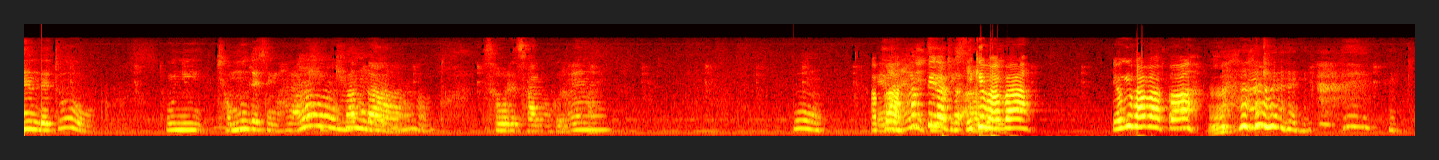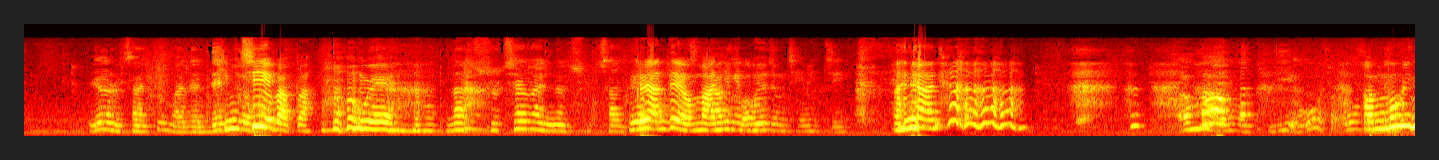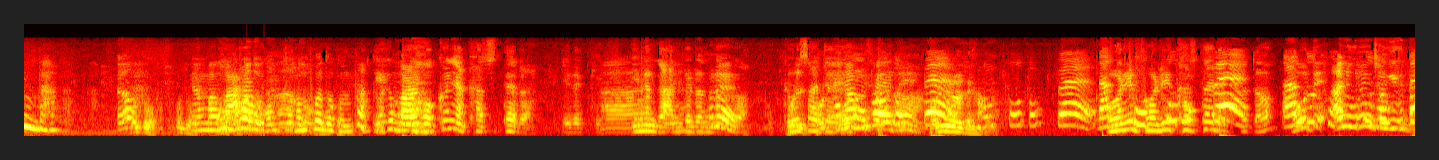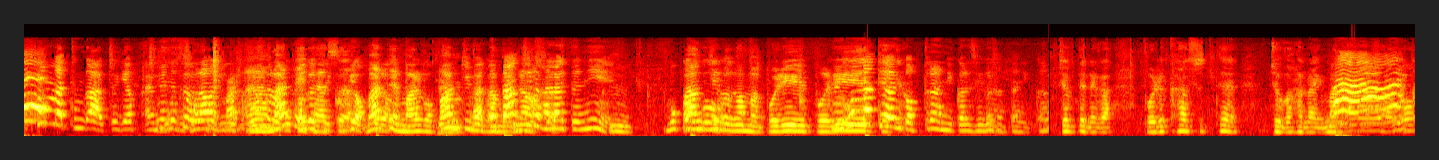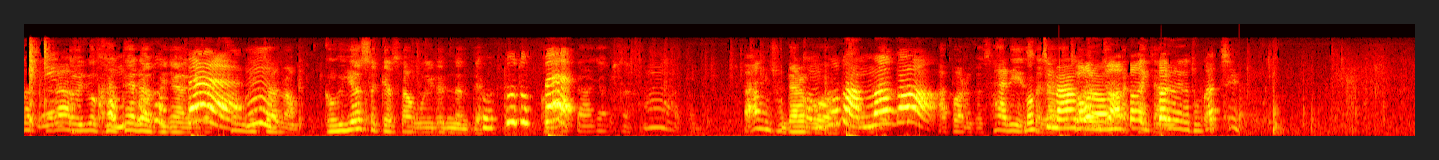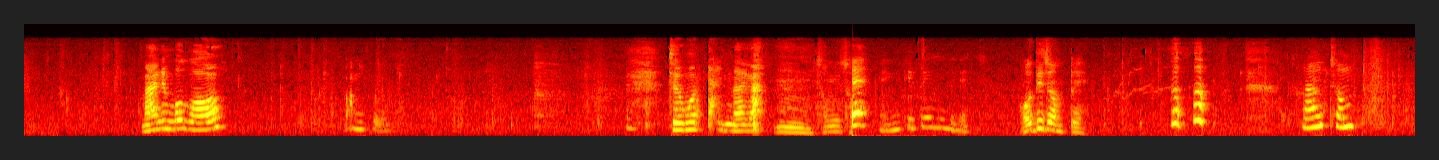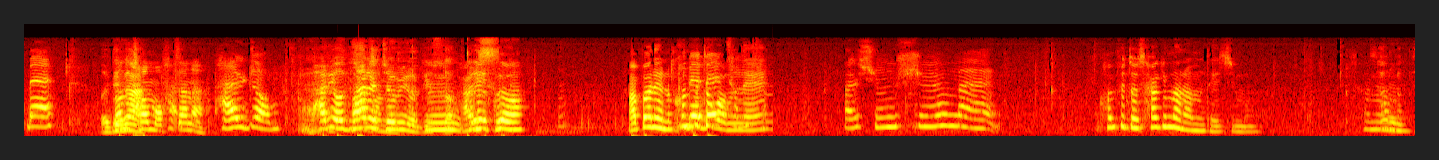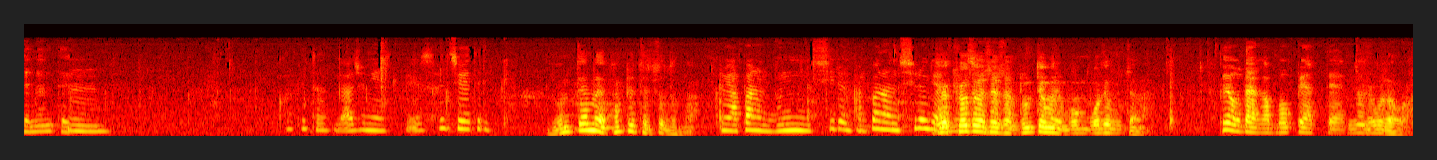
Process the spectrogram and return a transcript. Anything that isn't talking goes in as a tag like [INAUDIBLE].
다니는데도 돈이 전문대생 하나 아, 키우는 맞다. 거야. 서울에 살고 그렇다. 네. 응. 아빠 애가 학비가 비싸. 이렇게 봐봐. 여기 봐봐 아빠. 열을 사지 말자. 김치 해봐 아빠. [LAUGHS] 왜? [LAUGHS] 나술 취해가 있는 술 사지. 그래, 안 돼요. 엄마 안 나중에 입어. 보여주면 재밌지. [LAUGHS] 아니야 아니야. 엄마 이거 네옷 옷. 안 보인다. 포도, 포도. 그냥 막 건포도, 말아도 건포도. 건포도 건포도. 이거 말고 그냥 카스테라 이렇게 아. 이런 거 안 들었는 그래. 거. 그거 사줘요. 그냥 사야 돼. 버리로 된 거. 건포도 빼. 버리 버리 카스테라거든. 나도 어디 아니 우리는 저기 그 빼. 콩 같은 거 저기 주변에서. 전화가지고 아, 마트에 갔어. 마트에 말고 빵집에 아까 빵집에 가면 갈라 했더니 응. 못 가고 빵집에 가면 버리 버리 그 홈마트 하니까 없더라니까 그래서 이거 샀다니까. 저때 내가 버리 카스테 저거 하나 이만 사고 또 이거 카테라 그냥 통 있잖아. 그거 여섯 개 사고 이랬는데. 도토도 빼. 다 잡숴. 빵 줘. 달고 건포도 안 먹어. 아빠는 그 살이 있어. 먹지 마, 좀 그럼. 아빠가 이빨을 하니까 좀 까칠. 많이 먹어. [LAUGHS] 저거 딱 나가. 음 점이 네? 이렇게 빼면 되겠지. 어디 점 빼? 난좀 빼. 넌 어디가? 점 없잖아. 발 좀. 발이 어디 발에 점이 어디 있어? 응, 있어. 아빠네는 컴퓨터가 내 없네. 아 심심해. 컴퓨터 사기만 하면 되지 뭐. 사면. 사면 되는데. 응. 컴퓨터 나중에 설치해드릴게. 눈 때문에 컴퓨터 뭐. 그래 아빠는 눈 시력이. 아빠는 시력이 내가 안 돼. 교도소에서 눈 때문에 못, 못 해봤잖아. 배우다가 못 배웠대. 눈. 해보다가.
